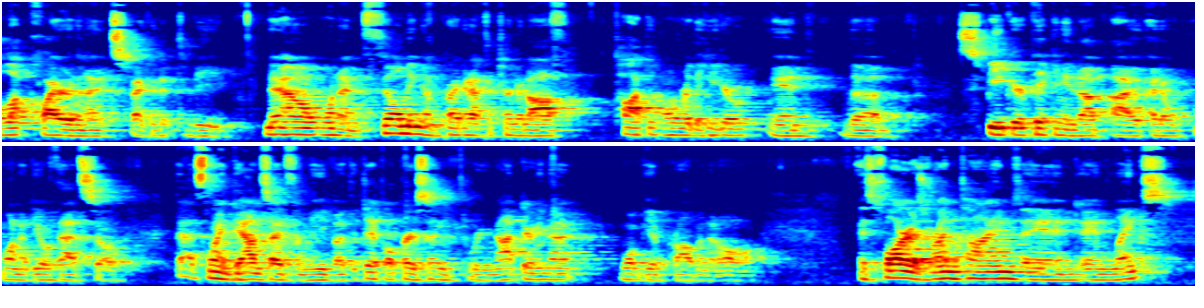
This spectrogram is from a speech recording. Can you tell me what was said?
a lot quieter than I expected it to be. Now, when I'm filming, I'm probably gonna have to turn it off, talking over the heater and the speaker picking it up. I, I don't wanna deal with that. So that's the only downside for me, but the typical person where you're not doing that won't be a problem at all. As far as run times and, and lengths,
